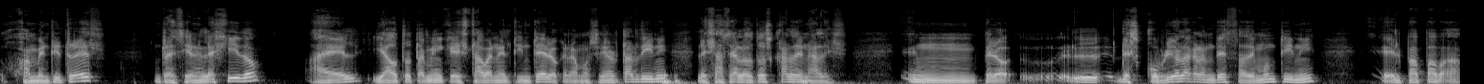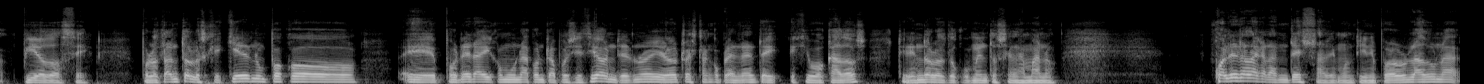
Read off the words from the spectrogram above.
Juan XXIII, recién elegido, a él y a otro también que estaba en el tintero, que era Monseñor Tardini, les hace a los dos cardenales. Mm, pero descubrió la grandeza de Montini el Papa Pío XII. Por lo tanto, los que quieren un poco eh, poner ahí como una contraposición entre uno y el otro están completamente equivocados, teniendo los documentos en la mano. ¿Cuál era la grandeza de Montini? Por un lado, una,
